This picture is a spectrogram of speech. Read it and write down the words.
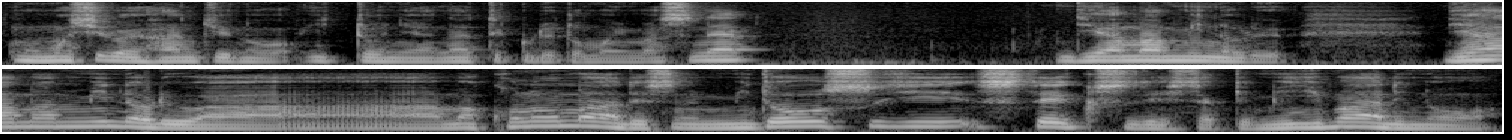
面白い範疇の一頭にはなってくると思いますね。ディアマンミノル。ディアマンミノルは、まあ、この馬はですね、御堂筋ステークスでしたっけ？右回りの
